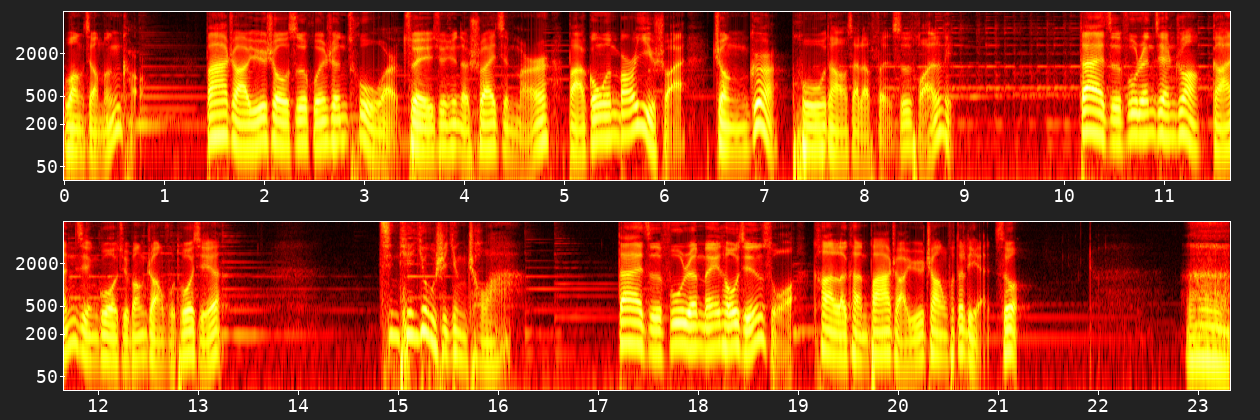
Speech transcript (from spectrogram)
望向门口。八爪鱼寿司浑身醋味，醉醺醺地摔进门，把公文包一甩，整个扑倒在了粉丝团里。戴子夫人见状，赶紧过去帮丈夫脱鞋。今天又是应酬啊！戴子夫人眉头紧锁，看了看八爪鱼丈夫的脸色。嗯，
